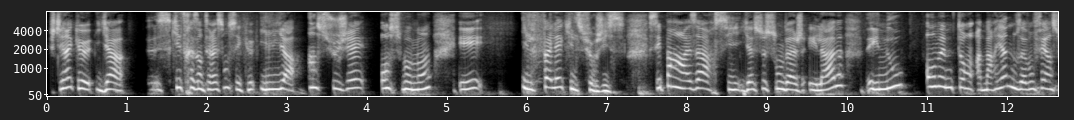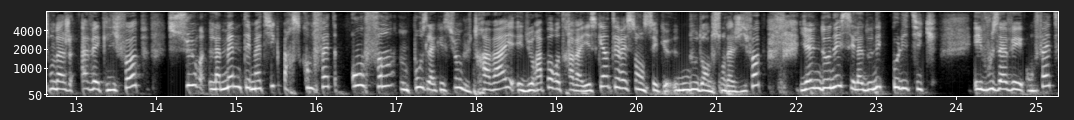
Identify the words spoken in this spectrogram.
Je dirais qu'il y a, ce qui est très intéressant, c'est qu'il y a un sujet en ce moment et il fallait qu'il surgisse. C'est pas un hasard s'il y a ce sondage ELAB et nous, en même temps, à Marianne, nous avons fait un sondage avec l'IFOP sur la même thématique parce qu'en fait, enfin, on pose la question du travail et du rapport au travail. Et ce qui est intéressant, c'est que nous, dans le sondage IFOP, il y a une donnée, c'est la donnée politique. Et vous avez en fait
